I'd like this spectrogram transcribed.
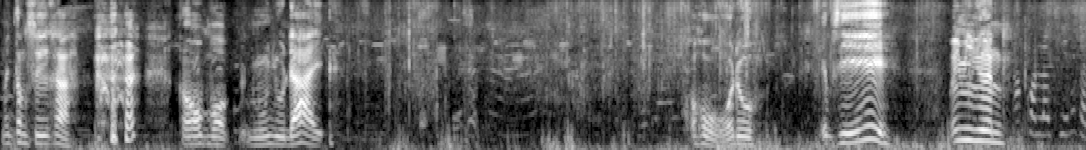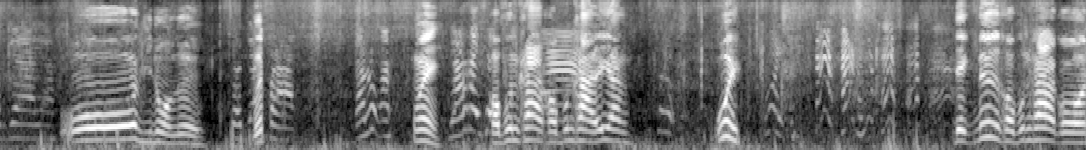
ไม่ต้องซื้อค่ะ เขาบอกหนูอยู่ได้ โอ้โห ดู FC ไม่มีเงิน เอาคนละชิ้นกับยายอะโอ้ยพี่น้องเลย เดี๋ยวเบิจะดฝากนะลูกอะเฮ้ยยายให้ขอบคุณค่าขอบคุณค่าหรือยัง อุ้ยเด็กดื้อขอบคุณค่าก่อน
